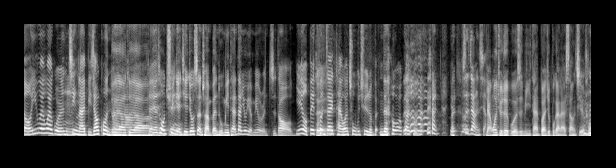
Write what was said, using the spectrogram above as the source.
哦，因为外国人进来比较困难、对啊对啊因为从去年其对实就盛传本土密探，但永远没有人知道。也有被困在台湾出不去的本的外外国人，这 样是这样想。两位绝对不会是密探，不然就不敢来上节目。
